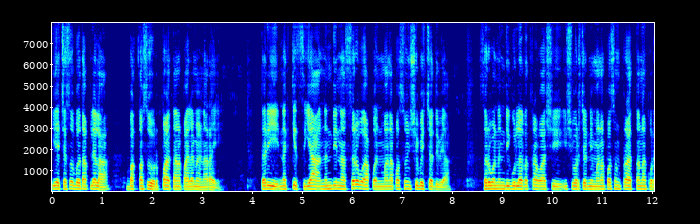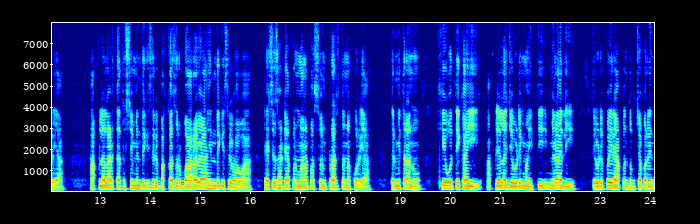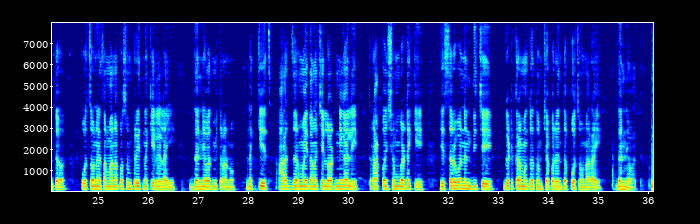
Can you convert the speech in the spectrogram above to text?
याच्यासोबत आपल्याला बक्कासूर पळताना पाहायला मिळणार आहे. तरी नक्कीच या नंदींना सर्व आपण मनापासून शुभेच्छा देऊया. सर्व नंदी गुलाबात राहावा अशी ईश्वरचरणी मनापासून प्रार्थना करूया. आपला लाडका तसे हिंद केसरी बारा वेळा हिंद केसरी व्हावा. याच्यासाठी आपण मनापासून प्रार्थना करूया. तर मित्रांनो हे होते काही आपल्याला जेवढी माहिती मिळाली तेवढे पैरे आपण तुमच्यापर्यंत पोहोचवण्याचा मनापासून प्रयत्न केलेला आहे. धन्यवाद मित्रांनो. नक्कीच आज जर मैदानाचे लॉट निघाले तर आपण शंभर टक्के हे सर्व नंदीचे गट क्रमांक तुमच्यापर्यंत पोहोचवणार आहे. धन्यवाद.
